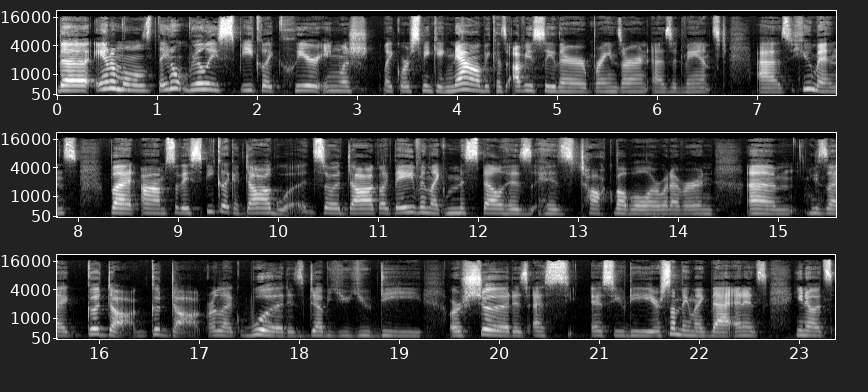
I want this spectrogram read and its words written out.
the animals they don't really speak like clear English like we're speaking now because obviously their brains aren't as advanced as humans, but um, so they speak like a dog would. So a dog, like they even like misspell his his talk bubble or whatever, and um, he's like good dog, good dog, or like would is W U D, or should is S S U D, or something like that. And it's you know it's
